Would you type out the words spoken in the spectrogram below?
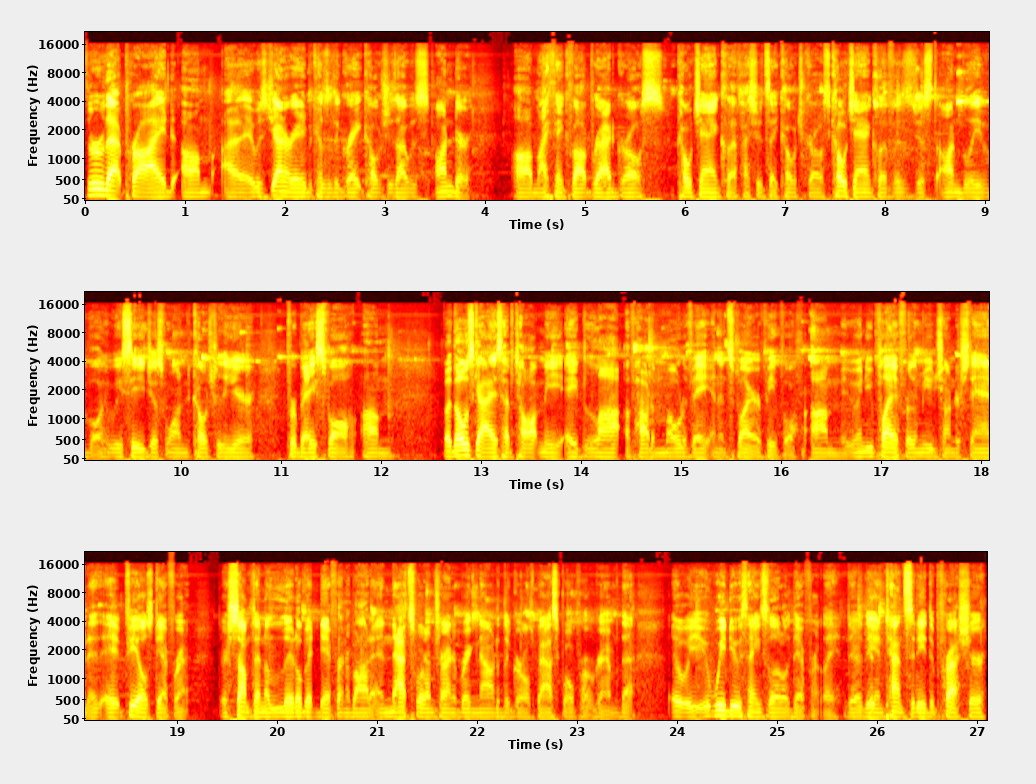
Through that pride, um, I, it was generated because of the great coaches I was under. Um, I think about Brad Gross, Coach Ancliffe. I should say Coach Gross. Coach Ancliffe is just unbelievable. We see just won Coach of the Year for baseball. Um, but those guys have taught me a lot of how to motivate and inspire people. Um, when you play for them, you understand it. It feels different. There's something a little bit different about it, and that's what I'm trying to bring now to the girls basketball program. That it, we, do things a little differently. They're the intensity, the pressure.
